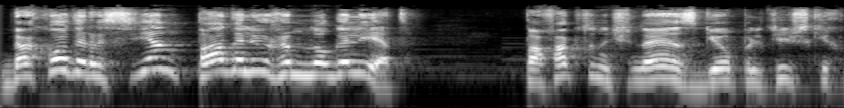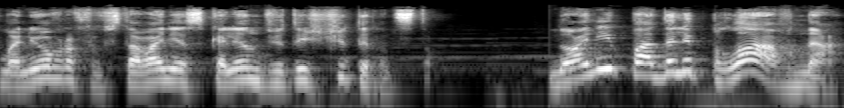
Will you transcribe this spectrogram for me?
Доходы россиян падали уже много лет, по факту начиная с геополитических маневров и вставания с колен в 2014. Но они падали плавно.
